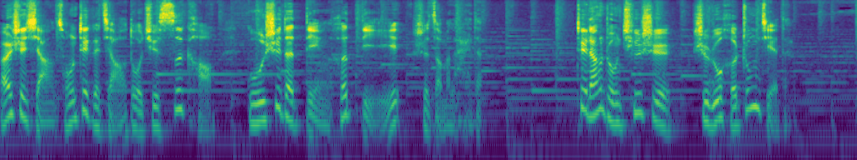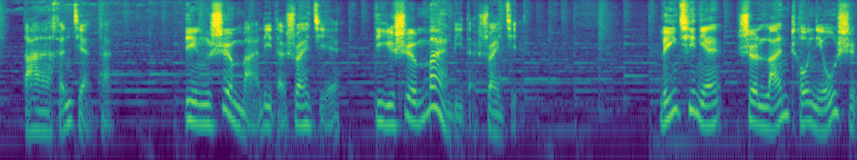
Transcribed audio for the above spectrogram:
而是想从这个角度去思考股市的顶和底是怎么来的，这两种趋势是如何终结的？答案很简单，顶是买力的衰竭，底是卖力的衰竭。零七年是蓝筹牛市。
